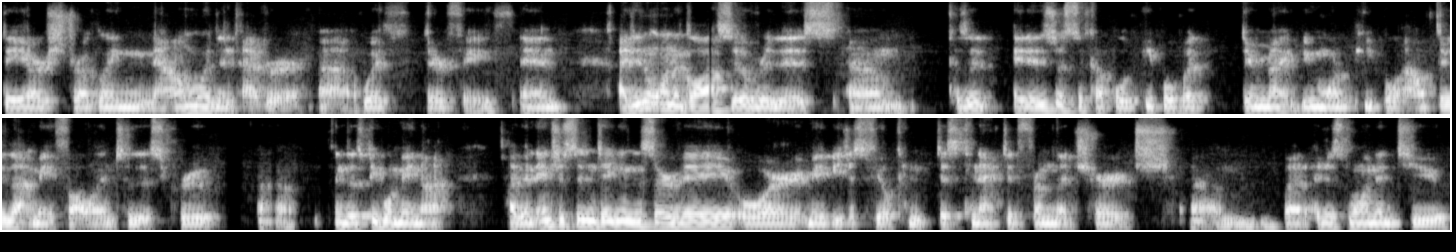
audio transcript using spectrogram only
they are struggling now more than ever uh, with their faith. And I didn't want to gloss over this because um, it, it is just a couple of people, but there might be more people out there that may fall into this group uh, and those people may not have been interested in taking the survey or maybe just feel con- disconnected from the church. Um, but I just wanted to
